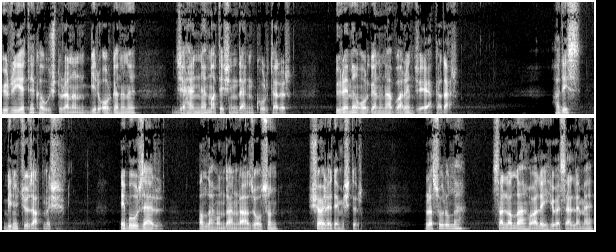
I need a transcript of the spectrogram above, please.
hürriyete kavuşturanın bir organını cehennem ateşinden kurtarır. Üreme organına varıncaya kadar. Hadis 1360. Ebu Zer Allah ondan razı olsun şöyle demiştir. Rasulullah sallallahu aleyhi ve selleme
